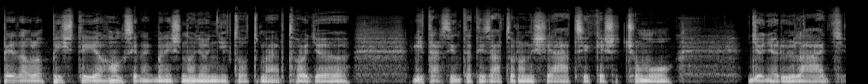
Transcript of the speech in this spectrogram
például a Pisti a hangszínekben is nagyon nyitott, mert hogy uh, gitárszintetizátoron is játszik, és egy csomó gyönyörű, lágy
